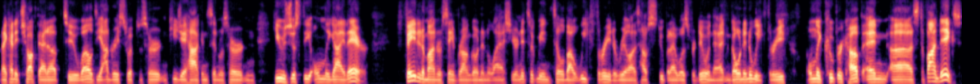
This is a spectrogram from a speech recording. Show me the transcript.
and I kind of chalked that up to well, D'Andre Swift was hurt and TJ Hockenson was hurt, and he was just the only guy there. Faded Amon St. Brown going into last year, and it took me until about week three to realize how stupid I was for doing that. And going into week three, only Cooper Kupp and uh Stefon Diggs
